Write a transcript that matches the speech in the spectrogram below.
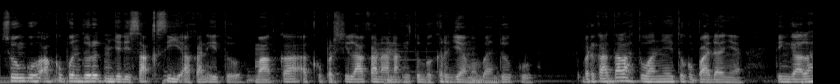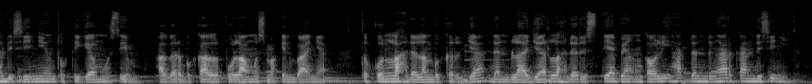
Sungguh aku pun turut menjadi saksi akan itu, maka aku persilakan anak itu bekerja membantuku. Berkatalah tuannya itu kepadanya, Tinggallah di sini untuk tiga musim, agar bekal pulangmu semakin banyak. Tekunlah dalam bekerja dan belajarlah dari setiap yang engkau lihat dan dengarkan di sini.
